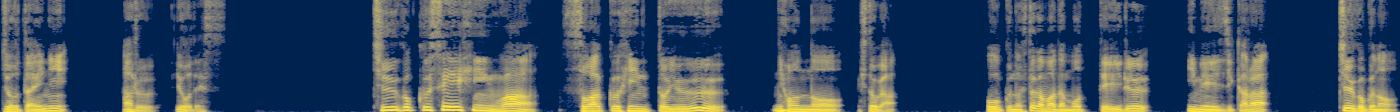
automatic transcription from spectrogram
状態にあるようです。中国製品は粗悪品という日本の人が、多くの人がまだ持っているイメージから、中国の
